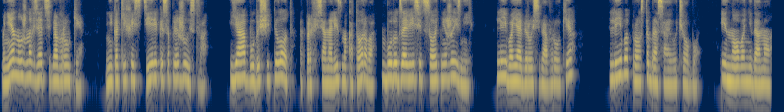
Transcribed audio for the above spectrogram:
Мне нужно взять себя в руки. Никаких истерик и сопляжуйства. Я будущий пилот, от профессионализма которого будут зависеть сотни жизней. Либо я беру себя в руки, либо просто бросаю учебу. Иного не дано.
